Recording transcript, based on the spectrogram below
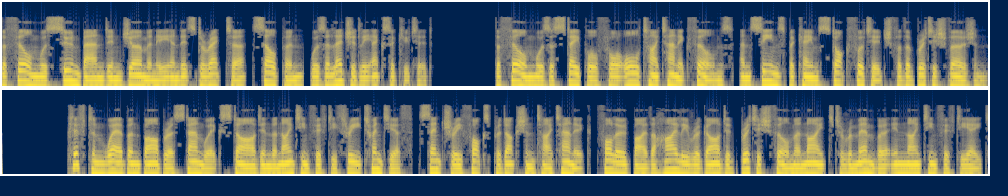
The film was soon banned in Germany and its director, Selpin, was allegedly executed. The film was a staple for all Titanic films, and scenes became stock footage for the British version. Clifton Webb and Barbara Stanwyck starred in the 1953 20th Century Fox production Titanic, followed by the highly regarded British film A Night to Remember in 1958.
